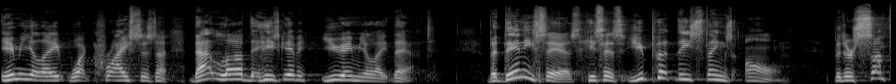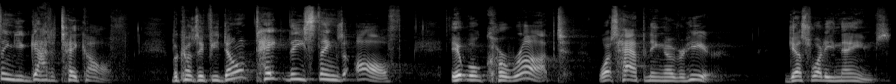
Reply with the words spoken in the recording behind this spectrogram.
Emulate what Christ has done. That love that He's given, you emulate that. But then He says, He says, you put these things on, but there's something you got to take off. Because if you don't take these things off, it will corrupt what's happening over here. Guess what He names?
